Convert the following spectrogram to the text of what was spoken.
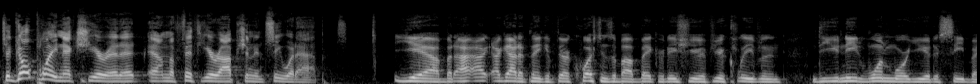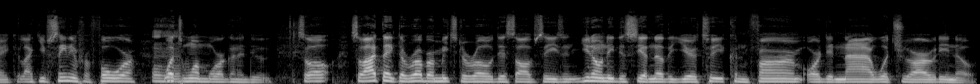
to go play next year at it on the fifth year option and see what happens. Yeah, but I, I, I got to think if there are questions about Baker this year, if you're Cleveland, do you need one more year to see Baker? Like you've seen him for 4 Mhm. what's one more going to do? So, so I think the rubber meets the road this offseason. You don't need to see another year to confirm or deny what you already know.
